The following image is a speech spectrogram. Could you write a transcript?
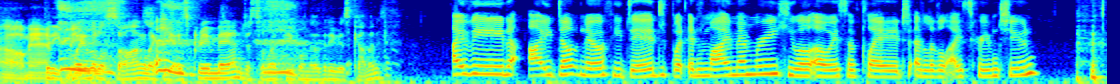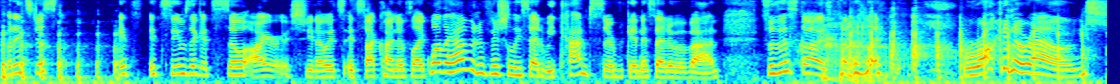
oh man. Did he play a little song like the Ice Cream Man just to let people know that he was coming? I mean, I don't know if he did, but in my memory, he will always have played a little ice cream tune. But it's just, it's it seems like it's so Irish, you know. It's it's that kind of like, well, they haven't officially said we can't serve Guinness out of a van, so this guy is kind of like rocking around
